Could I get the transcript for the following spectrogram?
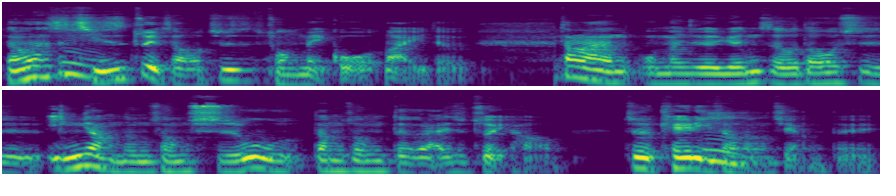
然后他是其实最早就是从美国来的。当然，我们的原则都是营养能从食物当中得来是最好，就是 Kelly 常常讲，对。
